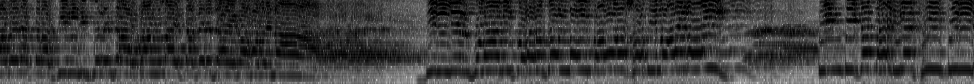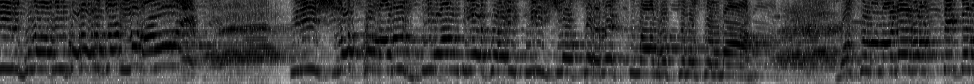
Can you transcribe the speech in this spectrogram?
হবে না, তারা দিল্লি চলে যাও, বাংলায় তাদের জায়গা হবে না দিল্লির গোলামি করার জন্য এই বাংলা স্বাধীন হয় নাই তিনটিকে দাঁড়িয়েছি দিল্লির গোলামি করার জন্য নয় তিরিশ লক্ষ মানুষ জীবন দিয়েছে এই তিরিশ ম্যাক্সিমাম হচ্ছে মুসলমান। মুসলমানের রক্তে কেন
